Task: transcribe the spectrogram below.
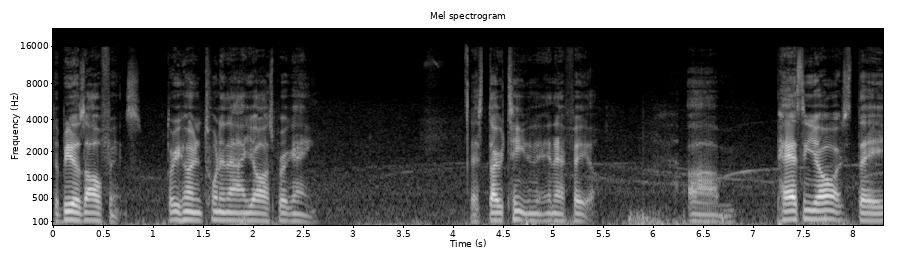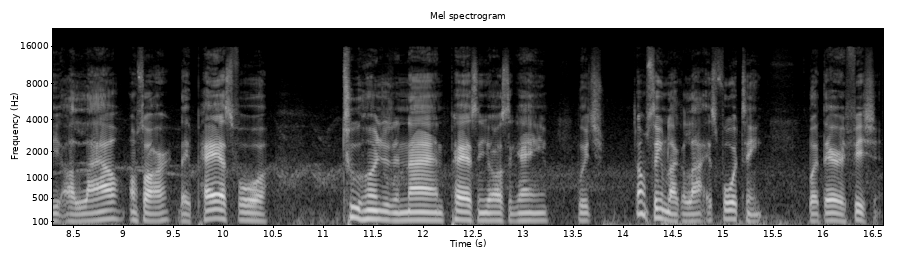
the Bills' offense, 329 yards per game. That's 13 in the NFL. Um, passing yards, they allow, I'm sorry, they pass for 209 passing yards a game, which don't seem like a lot. It's 14, but they're efficient.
